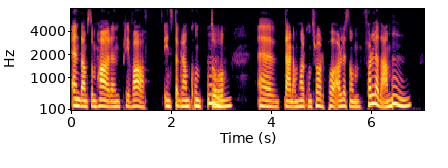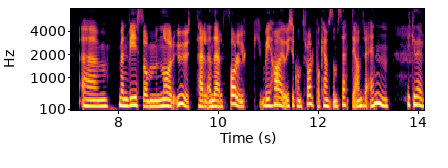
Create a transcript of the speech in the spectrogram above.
enn de som har en privat Instagram-konto Mm. eh, der de har kontroll på alle som følger dem. Mm. Um, men vi som når ut til en del folk, vi har jo ikke kontroll på hvem som sitter i andre enden. Ikke det hele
